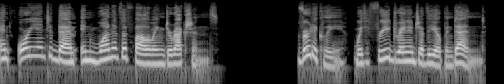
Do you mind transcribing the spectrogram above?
and oriented them in one of the following directions vertically, with free drainage of the opened end,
